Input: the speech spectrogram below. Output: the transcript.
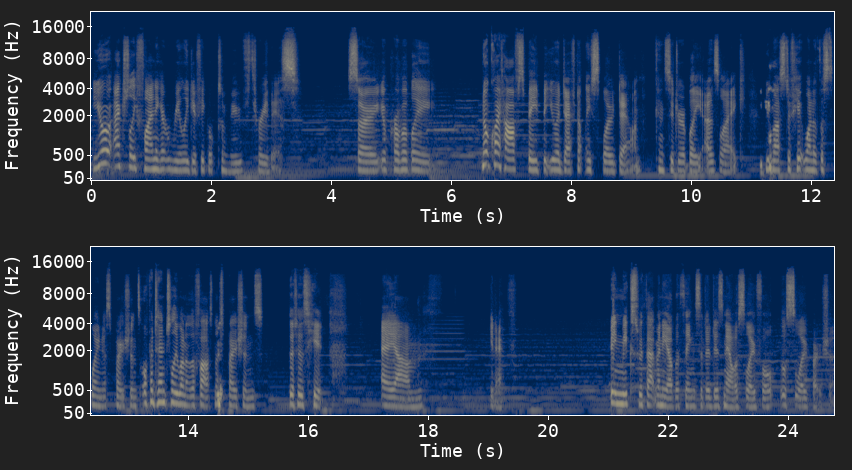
you're actually finding it really difficult to move through this. So you're probably not quite half speed, but you are definitely slowed down considerably as like you must have hit one of the slowness potions, or potentially one of the fastness potions that has hit a um you know been mixed with that many other things that it is now a slow fall or slow potion.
